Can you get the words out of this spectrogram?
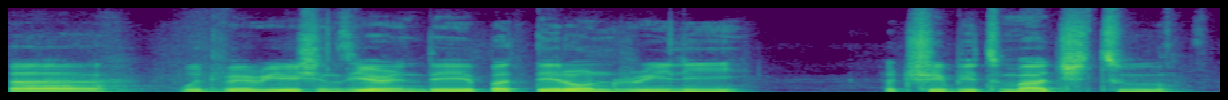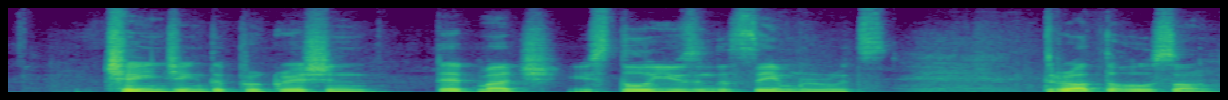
Uh, with variations here and there, but they don't really attribute much to changing the progression that much. You're still using the same roots throughout the whole song.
